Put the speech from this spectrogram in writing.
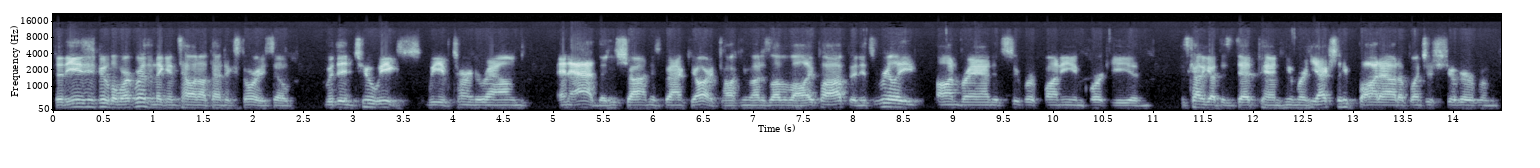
they're the easiest people to work with and they can tell an authentic story. So within two weeks, we've turned around an ad that he shot in his backyard talking about his love of Olipop. And it's really on brand. It's super funny and quirky. And he's kind of got this deadpan humor. He actually bought out a bunch of sugar from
